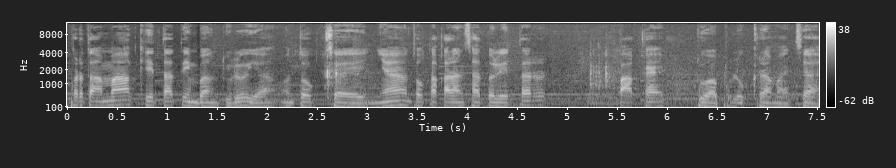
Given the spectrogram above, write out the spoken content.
Pertama kita timbang dulu ya. Untuk jahenya untuk takaran 1 liter pakai 20 gram aja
